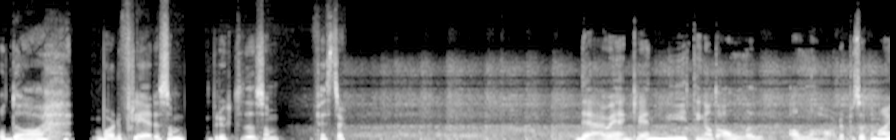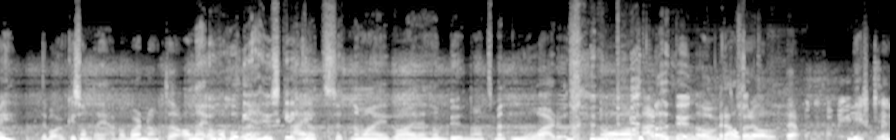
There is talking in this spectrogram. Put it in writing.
Og da var det flere som brukte det som festdrakt. Det er jo egentlig en ny ting at alle, alle har det på 17. mai. Det var jo ikke sånn da jeg var barn. At alle Nei, hadde det. jeg husker ikke Nei. at 17. mai var en sånn bunad, men nå er det jo det. Nå er det bunad Overalt. for alle. Ja, virkelig.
